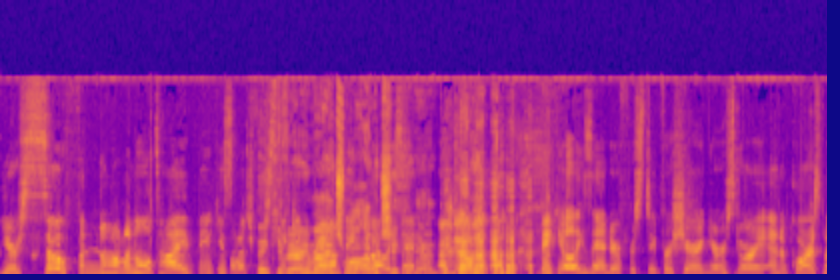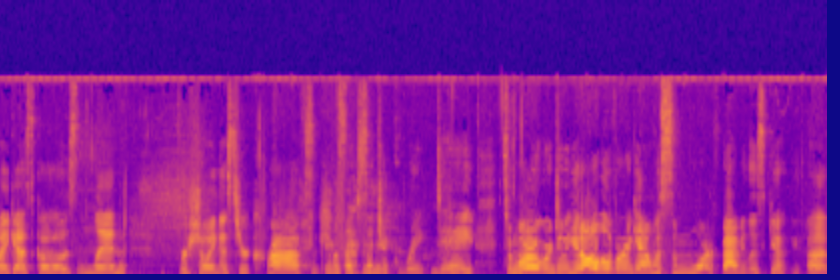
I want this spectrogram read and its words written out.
You're so phenomenal, Ty. Thank you so much for Thank you very around. much. Thank Well, you, I would shake your Alexander. hand. I know. Thank you, Alexander, for sti- for sharing your story, and of course, my guest co-host Lynn for showing us your crafts. it you was for like such having a me. Mm-hmm. great day. Tomorrow, we're doing it all over again with some more fabulous guests. Uh,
